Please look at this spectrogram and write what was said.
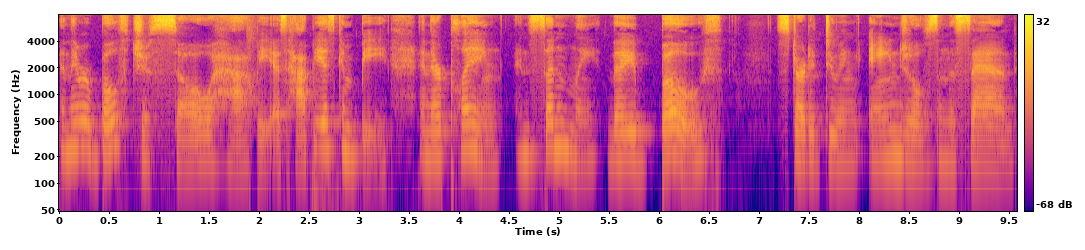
And they were both just so happy, as happy as can be. And they're playing. And suddenly they both started doing angels in the sand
